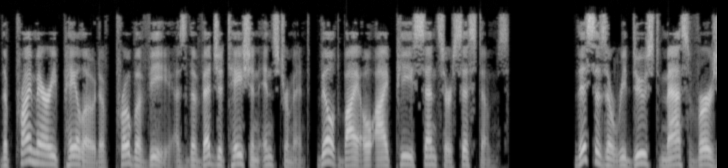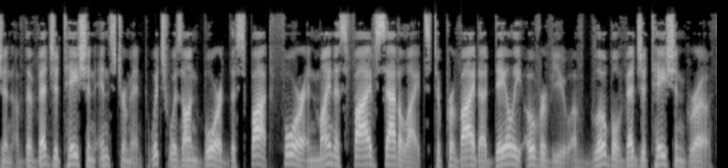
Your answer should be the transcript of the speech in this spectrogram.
The primary payload of Proba V is the vegetation instrument, built by OIP Sensor Systems. This is a reduced-mass version of the vegetation instrument which was on board the Spot 4 and 5 satellites to provide a daily overview of global vegetation growth.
